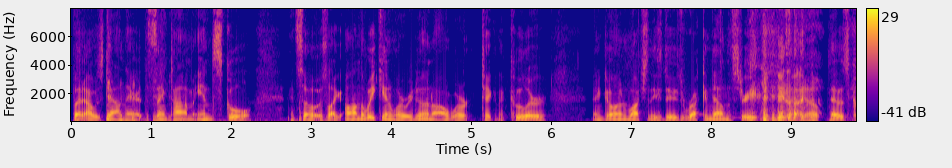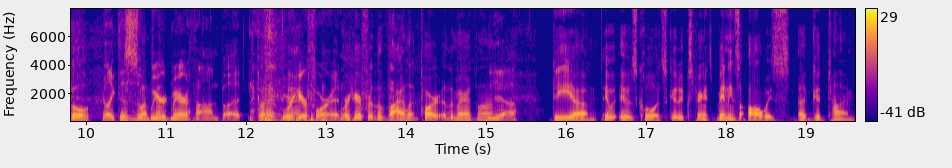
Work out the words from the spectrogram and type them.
but I was down there at the same time in school, and so it was like on the weekend. What are we doing? Oh, we're taking a cooler and going watching these dudes rucking down the street. Yep. That was cool. You're like, this is a weird time. marathon, but, But, we're yeah. here for it. We're here for the violent part of the marathon. yeah. The um, it, it was cool. It's a good experience. Benning's always a good time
